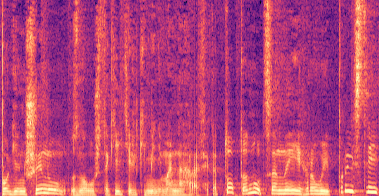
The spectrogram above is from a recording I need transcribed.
По геншину, знову ж таки, тільки мінімальна графіка. Тобто, ну це не ігровий пристрій,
